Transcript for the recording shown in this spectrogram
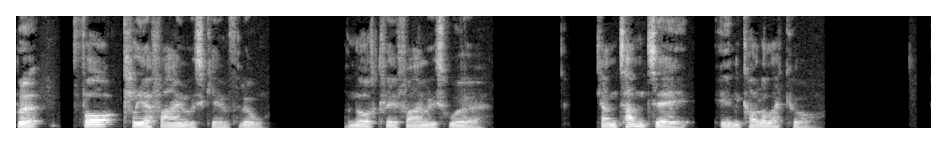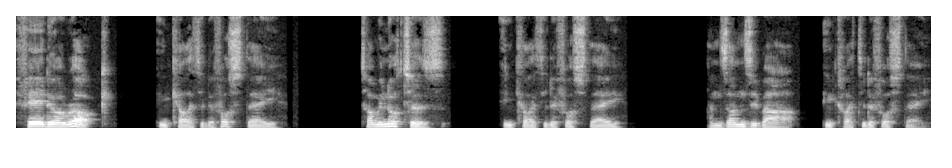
but four clear finalists came through, and those clear finalists were Cantante in Corralejo, Fado Rock in Coletta de Foste, Tommy Nutters in Coletta de Foste, and Zanzibar in Coletta de Foste.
